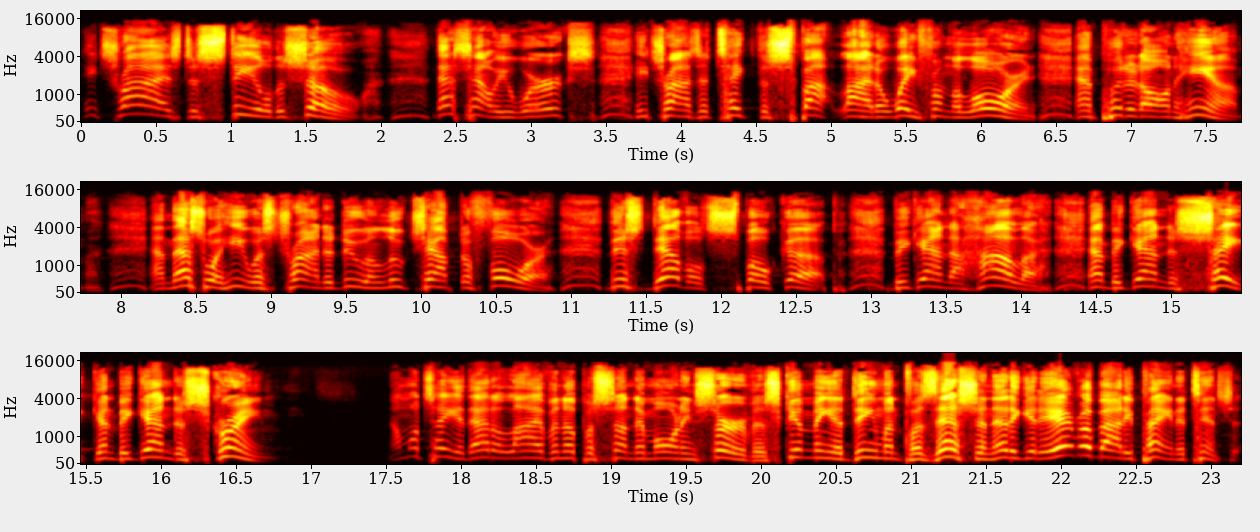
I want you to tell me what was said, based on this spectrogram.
He tries to steal the show. That's how he works. He tries to take the spotlight away from the Lord and put it on him. And that's what he was trying to do in Luke chapter 4. This devil spoke up, began to holler, and began to shake and began to scream. I'm going to tell you, that'll liven up a Sunday morning service. Give me a demon possession, that'll get everybody paying attention.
